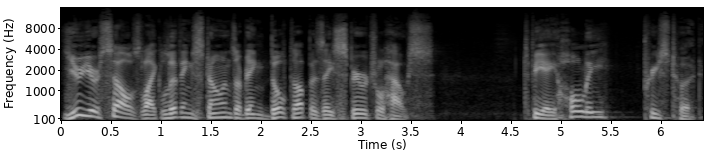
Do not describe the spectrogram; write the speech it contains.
You yourselves, like living stones, are being built up as a spiritual house to be a holy priesthood,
